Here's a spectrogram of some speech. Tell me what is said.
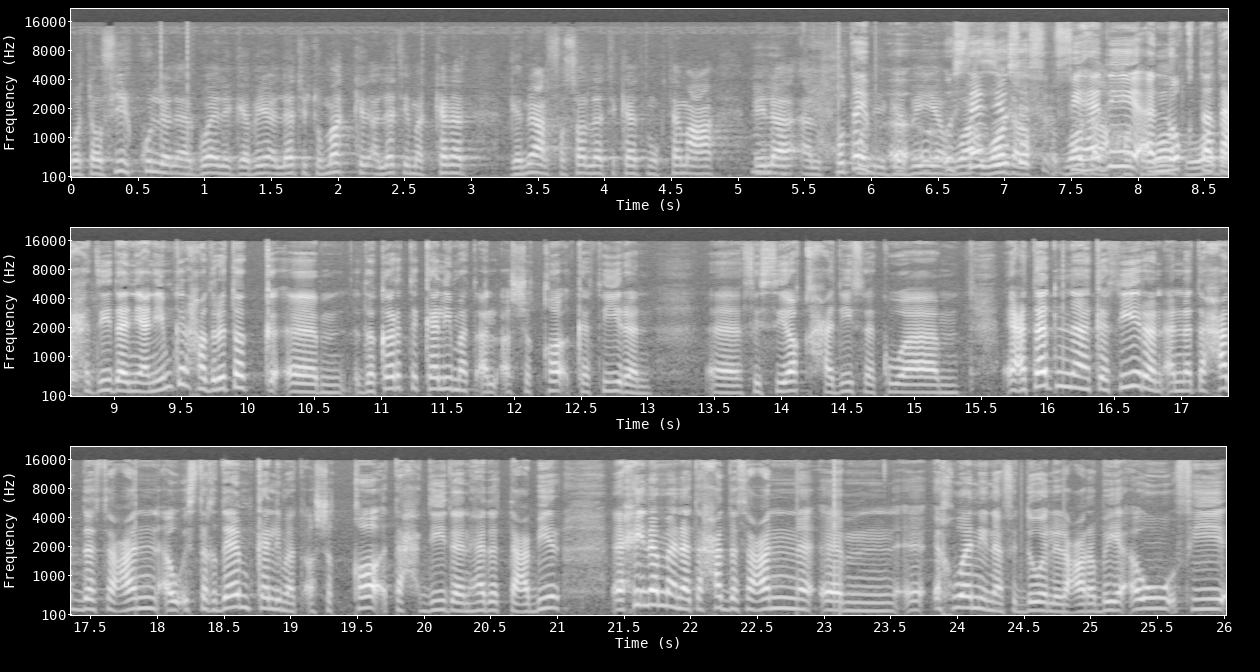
وتوفير كل الأجواء الإيجابية التي تمكن التي مكنت جميع الفصائل التي كانت مجتمعة إلى الخطوة طيب الإيجابية أستاذ يوسف في هذه النقطة تحديدا يعني يمكن حضرتك ذكرت كلمة الأشقاء كثيرا. في سياق حديثك. واعتدنا كثيرا أن نتحدث عن أو استخدام كلمة أشقاء تحديدا هذا التعبير حينما نتحدث عن إخواننا في الدول العربية أو في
